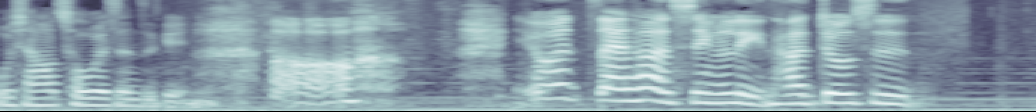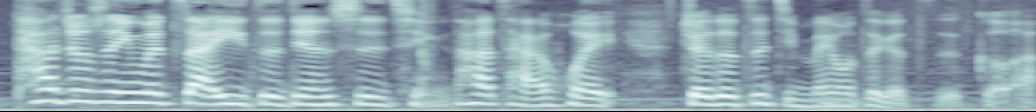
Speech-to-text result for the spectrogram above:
我想要抽卫生纸给你。啊，因为在他的心里，他就是他就是因为在意这件事情，他才会觉得自己没有这个资格啊。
